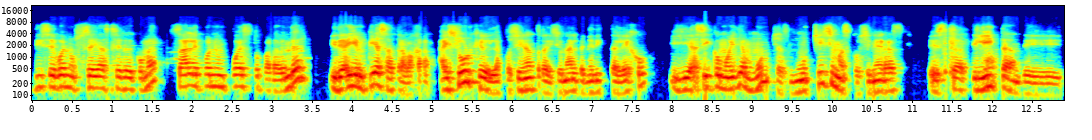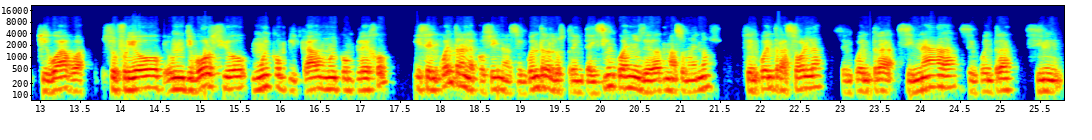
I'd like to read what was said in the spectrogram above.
dice, bueno, sé hacer de comer, sale, pone un puesto para vender y de ahí empieza a trabajar. Ahí surge la cocina tradicional Benedicta Alejo y así como ella, muchas, muchísimas cocineras, esta Tilita de Chihuahua, sufrió un divorcio muy complicado, muy complejo, y se encuentra en la cocina, se encuentra a los 35 años de edad más o menos, se encuentra sola, se encuentra sin nada, se encuentra sin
